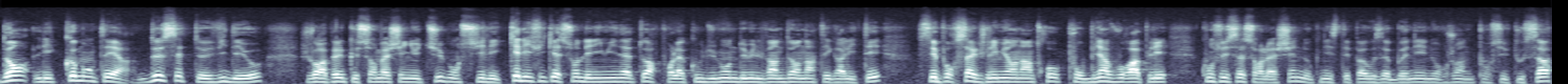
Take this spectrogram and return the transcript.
dans les commentaires de cette vidéo. Je vous rappelle que sur ma chaîne YouTube, on suit les qualifications de l'éliminatoire pour la Coupe du Monde 2022 en intégralité. C'est pour ça que je l'ai mis en intro, pour bien vous rappeler qu'on suit ça sur la chaîne. Donc n'hésitez pas à vous abonner et nous rejoindre pour suivre tout ça.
